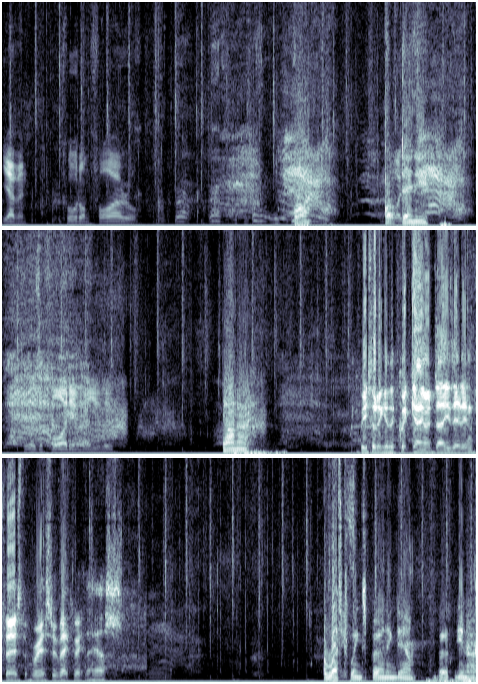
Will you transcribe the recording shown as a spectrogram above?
You haven't caught on fire or Why? Oh, Danny. there's always a fire down where you live. Yeah, I know. We sort of get a quick game of DayZ in first before we have to evacuate the house. The left wing's burning down, but you know,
